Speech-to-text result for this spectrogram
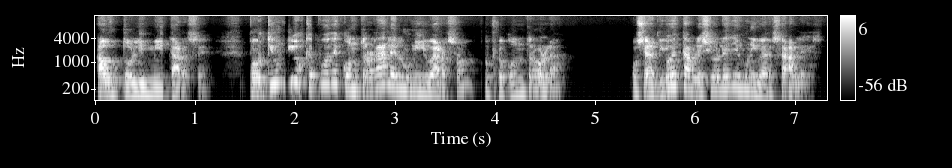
autolimitarse. Porque un Dios que puede controlar el universo, porque lo controla. O sea, Dios estableció leyes universales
